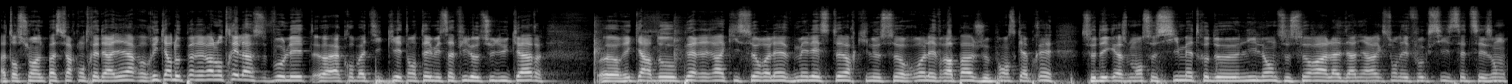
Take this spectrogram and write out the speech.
Attention à ne pas se faire contrer derrière. Ricardo Pereira à l'entrée, là ce volet euh, acrobatique qui est tenté mais ça file au-dessus du cadre. Euh, Ricardo Pereira qui se relève, mais Leicester qui ne se relèvera pas. Je pense qu'après ce dégagement, ce 6 mètres de Niland, ce sera la dernière action des Foxys cette saison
